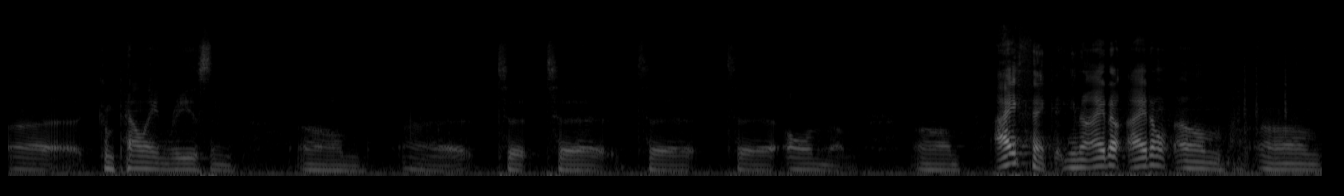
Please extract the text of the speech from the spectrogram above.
uh, compelling reason um, to, to, to, to own them. Um, I think, you know, I don't, I don't, um, um,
